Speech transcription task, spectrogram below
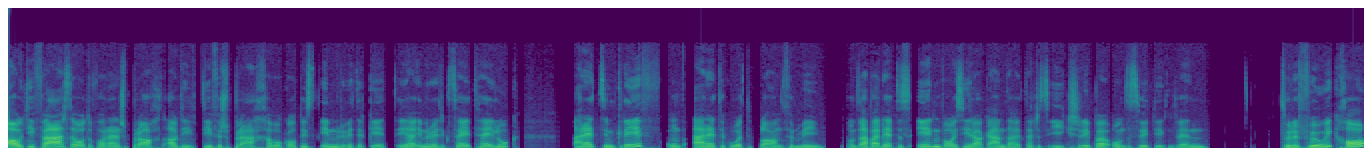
all die Verse, die du vorher sprachst, all die, die Versprechen, die Gott uns immer wieder gibt. Ich habe immer wieder gesagt, hey, schau, er hat es im Griff und er hat einen guten Plan für mich. Und eben, er hat das irgendwo in seiner Agenda hat er das eingeschrieben und es wird irgendwann zur Erfüllung kommen.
